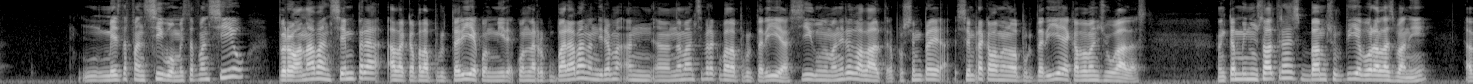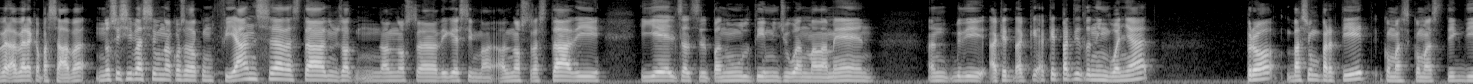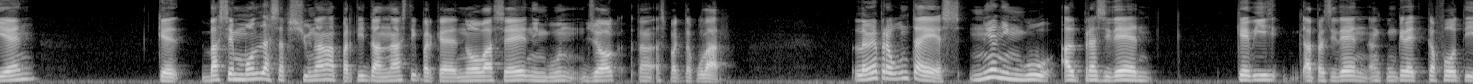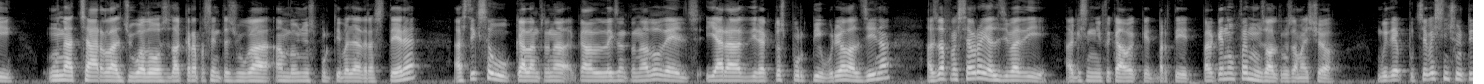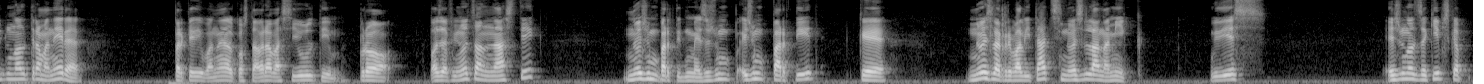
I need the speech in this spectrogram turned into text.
més defensiu o més defensiu, però anaven sempre a la, cap a la porteria. Quan, mira, quan la recuperaven anaven, anaven sempre cap a la porteria, sí, d'una manera o de l'altra, però sempre, sempre acabaven a la porteria i acabaven jugades. En canvi, nosaltres vam sortir a veure-les venir a veure, a veure què passava. No sé si va ser una cosa de confiança, d'estar al nostre, diguéssim, al nostre estadi i ells al el penúltim jugant malament. En, vull dir, aquest, aquest, aquest partit el tenim guanyat, però va ser un partit, com, es, com estic dient, que va ser molt decepcionant el partit del Nàstic perquè no va ser ningú joc tan espectacular. La meva pregunta és, no hi ha ningú, al president, que vi, el president en concret, que foti una xarra als jugadors del que representa jugar amb la Unió Esportiva Lladrastera, estic segur que l'exentrenador d'ells i ara director esportiu Oriol Alzina els va fer seure i els va dir el que significava aquest partit. Per què no ho fem nosaltres amb això? Vull dir, potser haguessin sortit d'una altra manera. Perquè diuen, eh, el Costa Brava sí últim, però als finals del Nàstic no és un partit més, és un, és un partit que no és la rivalitat, sinó és l'enemic. Vull dir, és, és un dels equips que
